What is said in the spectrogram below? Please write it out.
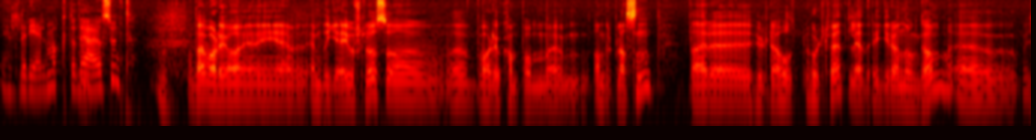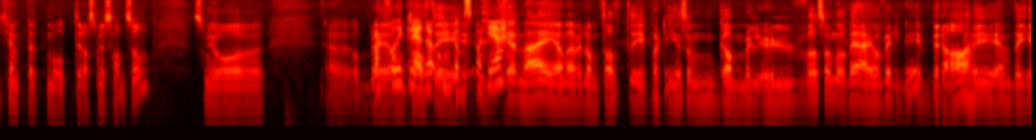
helt reell makt, og det er jo sunt. Og der var det jo I MDG i Oslo så eh, var det jo kamp om um, andreplassen. Der uh, Hulda Hol Holtvedt, leder i Grønn Ungdom, uh, kjempet mot Rasmus Hansson, som jo I hvert fall ikke leder av ungdomspartiet. I, nei, han er vel omtalt i partiet som gammel ulv og sånn, og det er jo veldig bra i MDG.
